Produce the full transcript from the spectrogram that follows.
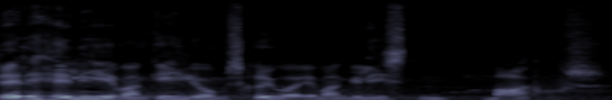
Dette hellige evangelium skriver evangelisten Markus.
